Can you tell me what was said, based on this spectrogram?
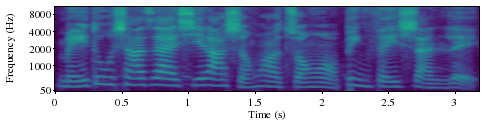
梅杜莎在希腊神话中哦，并非善类，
